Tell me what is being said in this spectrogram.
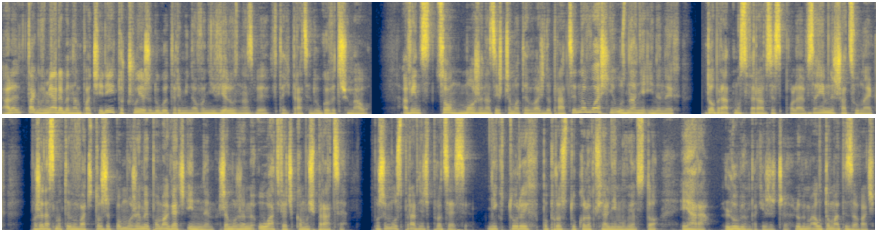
ale tak w miarę by nam płacili, to czuję, że długoterminowo niewielu z nas by w tej pracy długo wytrzymało. A więc co może nas jeszcze motywować do pracy? No właśnie uznanie innych, dobra atmosfera w zespole, wzajemny szacunek, może nas motywować to, że możemy pomagać innym, że możemy ułatwiać komuś pracę, możemy usprawniać procesy. Niektórych po prostu kolokwialnie mówiąc to jara, lubią takie rzeczy, lubią automatyzować.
